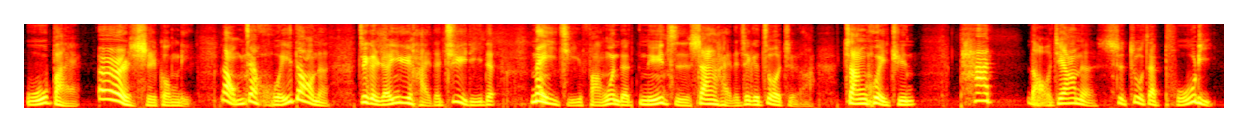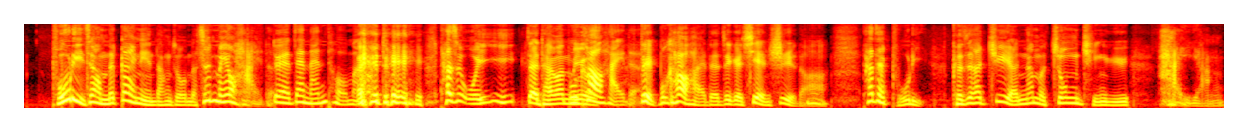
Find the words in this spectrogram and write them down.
五百二十公里。那我们再回到呢，这个人与海的距离的那一集访问的女子山海的这个作者啊，张慧君，她老家呢是住在埔里。普里在我们的概念当中呢是没有海的，对，在南头嘛。哎，对，它是唯一在台湾没有不靠海的，对，不靠海的这个县市的啊。他在普里，可是他居然那么钟情于海洋，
